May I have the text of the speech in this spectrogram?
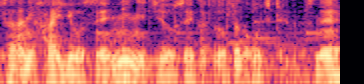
さらに廃業性に日常生活動作が落ちているんですね。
